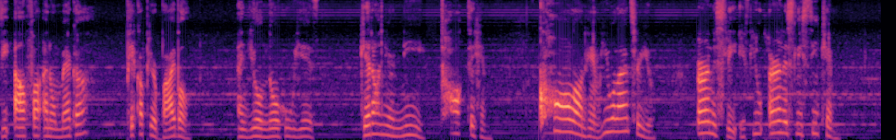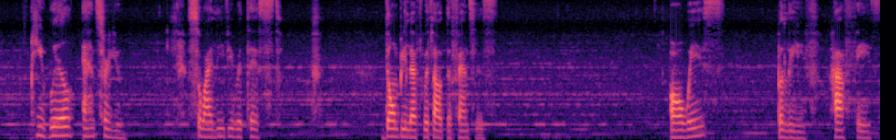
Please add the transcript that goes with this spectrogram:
the Alpha and Omega, pick up your Bible and you'll know who He is. Get on your knee, talk to Him, call on Him. He will answer you earnestly. If you earnestly seek Him, He will answer you. So I leave you with this don't be left without defenses. Always believe, have faith,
